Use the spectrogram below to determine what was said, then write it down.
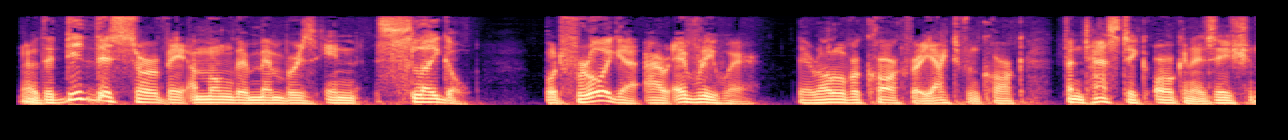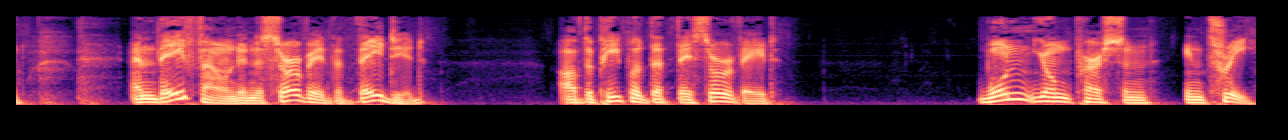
Now, they did this survey among their members in Sligo, but Foróige are everywhere. They're all over Cork, very active in Cork. Fantastic organisation. And they found in the survey that they did of the people that they surveyed, one young person in three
